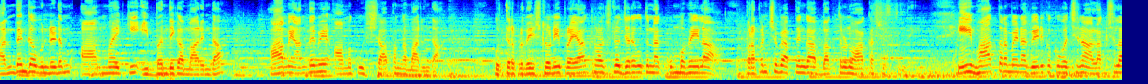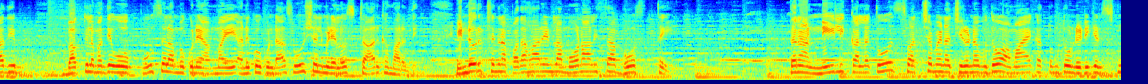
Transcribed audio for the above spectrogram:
అందంగా ఉండడం ఆ అమ్మాయికి ఇబ్బందిగా మారిందా? ఆమె అందమే ఆమెకు శాపంగా మారిందా? ఉత్తరప్రదేశ్లోని ప్రయాగ్రాజ్లో జరుగుతున్న కుంభమేళ ప్రపంచవ్యాప్తంగా భక్తులను ఆకర్షిస్తుంది. ఈ మాత్రమైన వేడుకకు వచ్చిన లక్షలాది భక్తుల మధ్య ఓ పూసలు అమ్ముకునే అమ్మాయి అనుకోకుండా సోషల్ మీడియాలో స్టార్గా మారింది. ఇండోర్కు చెందిన పదహారేండ్ల మోనాలిసా భోస్తే తన నీలి కళ్ళతో స్వచ్ఛమైన చిరునవ్వుతో అమాయకత్వంతో నెటిజన్స్ను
